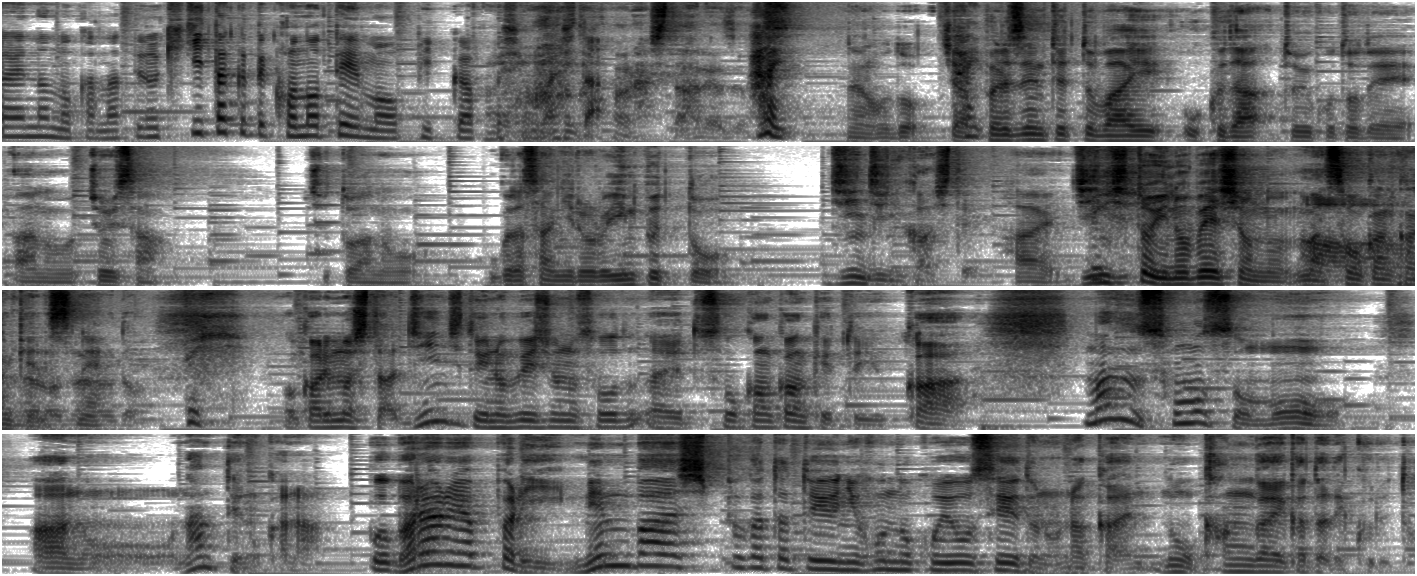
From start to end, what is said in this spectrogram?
えなのかなっていうのを聞きたくてこのテーマをピックアップしましたわ。かりました。ありがとうござはいいます。。なるほどじゃあ、はい presented by 奥田ということであのジョイさんちょっとあの奥田さんにいろいろインプットを人事に関して。はい、人事とイノベーションの、まあ、ー相関関係ですねな。るほどなるぜひ。わかりました。人事とイノベーションの相,、えーと相関関係というか、まずそもそもあのなんていうのかな。我々やっぱりメンバーシップ型という日本の雇用制度の中の考え方で来ると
